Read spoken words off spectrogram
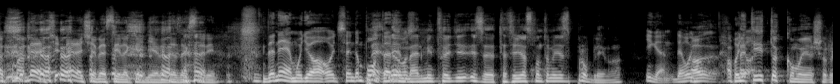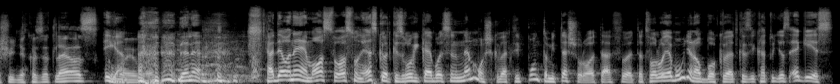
Akkor már bele, se- bele se beszélek egy nyelvet ezek szerint. de nem, hogy, a, hogy szerintem pont Ne, erről nem, az, mert mint hogy, ez, tehát, hogy azt mondtam, hogy ez probléma. igen, de hogy, A, a hogy Peti tök komolyan soros ügynök között le, az komoly Igen, volt. de nem. Hát de nem, azt, azt mondom, ez következő logikából szerintem nem most következik, pont amit te soroltál föl. Tehát valójában ugyanabból következik, hát ugye az egész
